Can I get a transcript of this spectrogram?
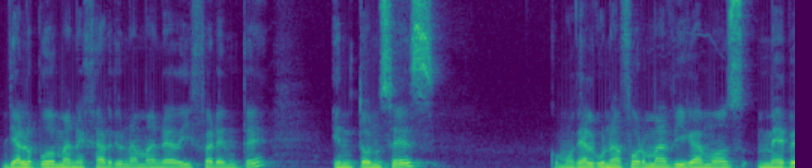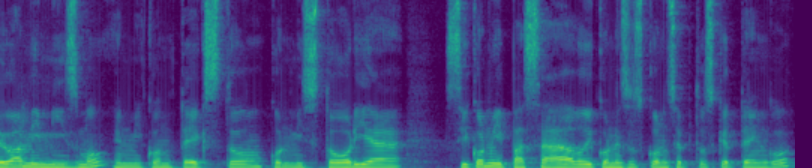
ya lo puedo manejar de una manera diferente. Entonces, como de alguna forma, digamos, me veo a mí mismo en mi contexto, con mi historia, sí con mi pasado y con esos conceptos que tengo,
